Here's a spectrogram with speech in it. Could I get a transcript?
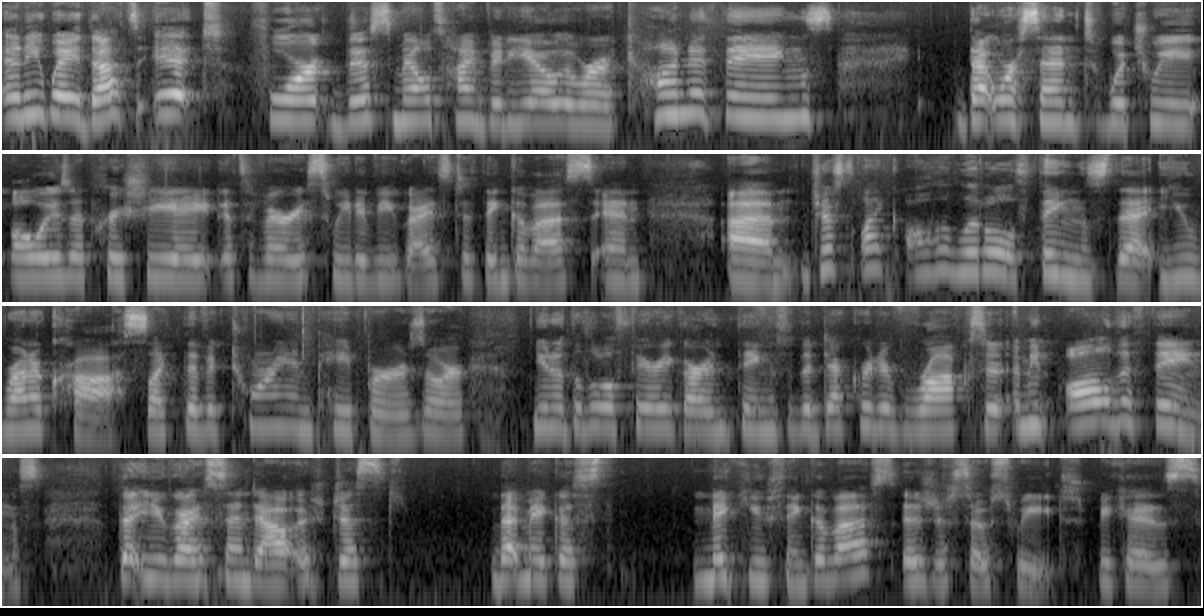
Anyway, that's it for this mail time video. There were a ton of things that were sent, which we always appreciate. It's very sweet of you guys to think of us and um, just like all the little things that you run across, like the Victorian papers or, you know, the little fairy garden things or the decorative rocks. Or, I mean, all the things that you guys send out is just, that make us, make you think of us is just so sweet because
